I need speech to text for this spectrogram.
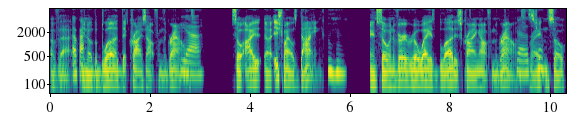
of that. Okay. You know, the blood that cries out from the ground. Yeah. So I uh, Ishmael is dying. hmm And so, in a very real way, his blood is crying out from the ground, Yeah, that's right? true. And so,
